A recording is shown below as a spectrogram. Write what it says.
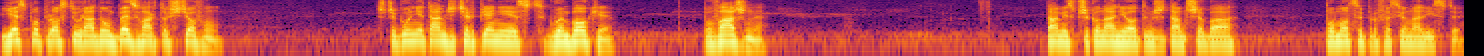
jest po prostu radą bezwartościową. Szczególnie tam, gdzie cierpienie jest głębokie, poważne. Tam jest przekonanie o tym, że tam trzeba pomocy profesjonalisty.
